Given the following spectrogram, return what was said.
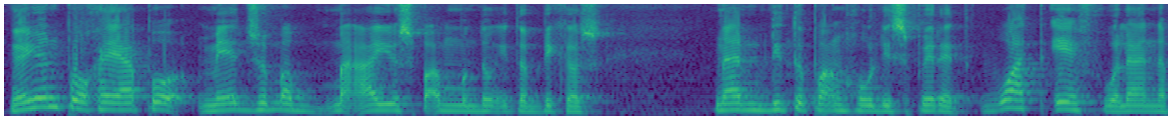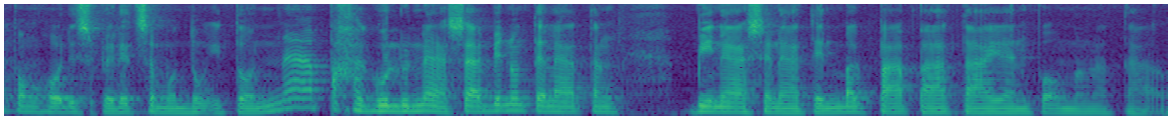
Ngayon po, kaya po, medyo ma- maayos pa ang mundong ito because nandito pa ang Holy Spirit. What if wala na pong Holy Spirit sa mundong ito? Napakagulo na. Sabi nung talatang binasa natin, magpapatayan po ang mga tao.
